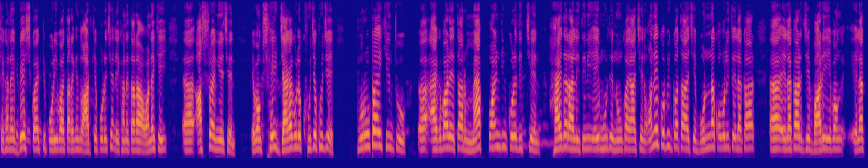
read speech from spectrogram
সেখানে বেশ কয়েকটি পরিবার তারা কিন্তু আটকে পড়েছেন। এখানে তারা অনেকেই আশ্রয় নিয়েছেন এবং সেই জায়গাগুলো খুঁজে খুঁজে পুরোটাই কিন্তু একবারে তার ম্যাপ পয়েন্টিং করে দিচ্ছেন হায়দার আলী। তিনি এই মুহূর্তে নৌকায় আছেন। অনেক অভিজ্ঞতা আছে বন্যা কবলিত এলাকার এলাকার যে বাড়ি এবং এলাকা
